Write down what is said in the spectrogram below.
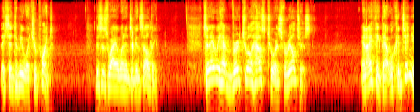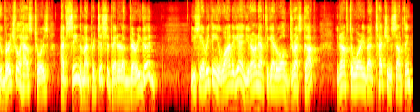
They said to me, What's your point? This is why I went into consulting. Today we have virtual house tours for realtors. And I think that will continue. Virtual house tours, I've seen them, I participated, are very good. You see everything you want again. You don't have to get all dressed up. You don't have to worry about touching something.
